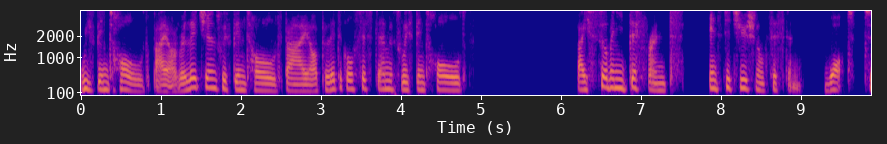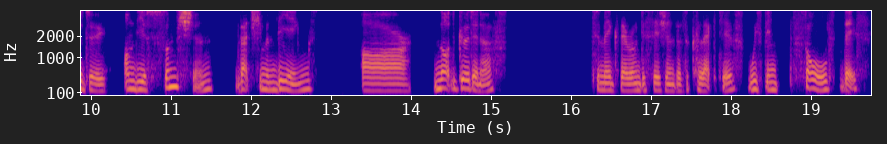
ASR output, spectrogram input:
We've been told by our religions, we've been told by our political systems, we've been told by so many different institutional systems what to do on the assumption that human beings are not good enough to make their own decisions as a collective. We've been sold this.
